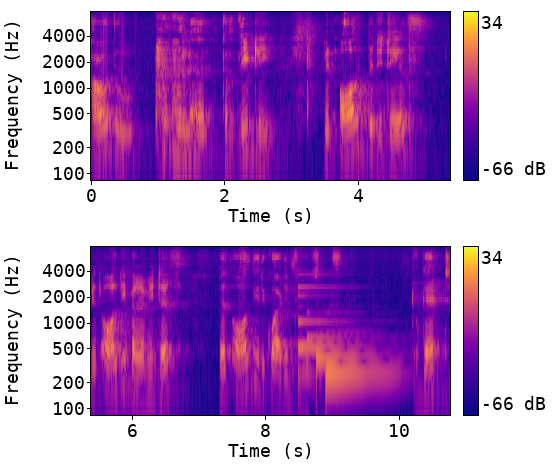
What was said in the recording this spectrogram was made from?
how to learn completely with all the details with all the parameters with all the required information to get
